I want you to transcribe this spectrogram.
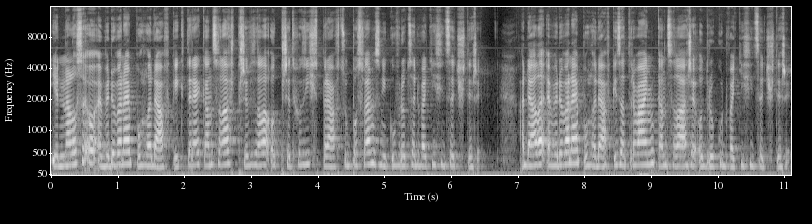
Jednalo se o evidované pohledávky, které kancelář převzala od předchozích správců po svém vzniku v roce 2004 a dále evidované pohledávky za trvání kanceláře od roku 2004,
